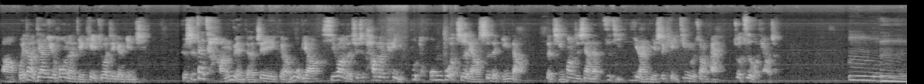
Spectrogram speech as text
啊、回到家以后呢，也可以做这个练习。可是，在长远的这个目标，希望的就是他们可以不通过治疗师的引导的情况之下呢，自己依然也是可以进入状态，做自我调整。嗯，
